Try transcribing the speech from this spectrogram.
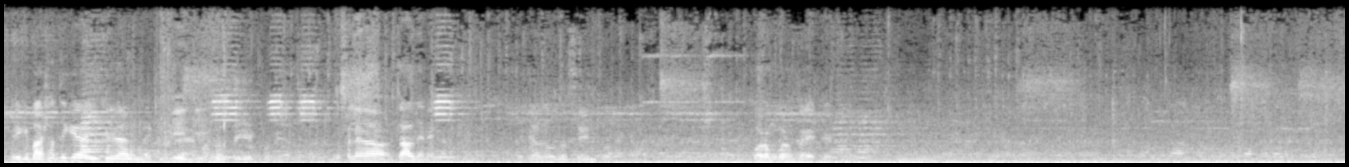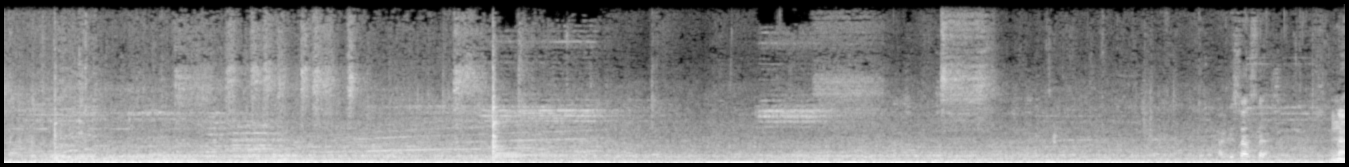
পনেরোশো বাসা থেকে ই করে আনেন নাকি জি জি তাহলে জাল দেন গরম গরম করে একটু আছে না।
